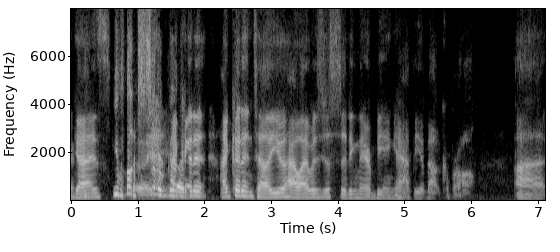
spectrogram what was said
good, guys. He looked Oh, so yeah. I good. couldn't I couldn't tell you how I was just sitting there being happy about Cabral uh,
